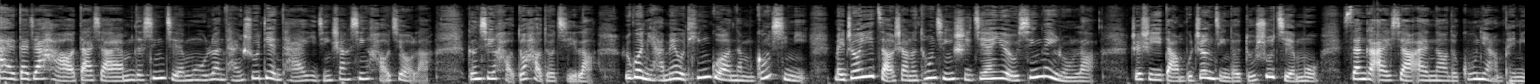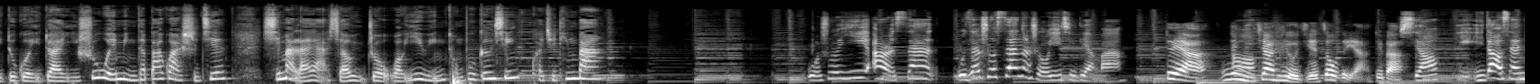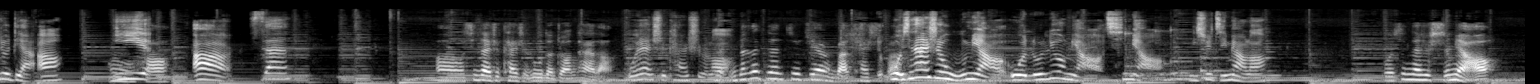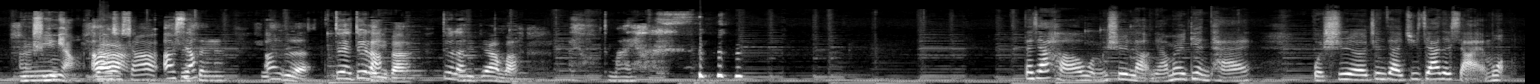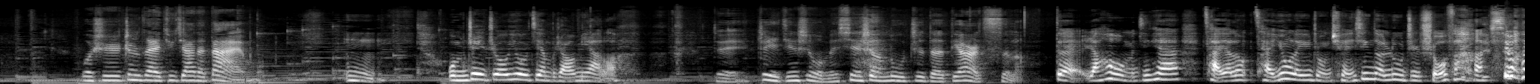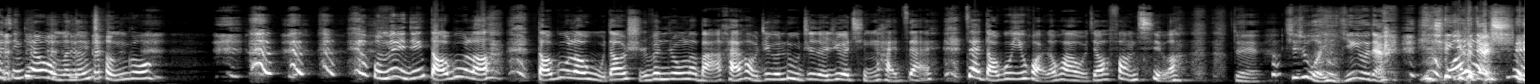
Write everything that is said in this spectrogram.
嗨，大家好！大小 M 的新节目《乱谈书电台》已经上新好久了，更新好多好多集了。如果你还没有听过，那么恭喜你，每周一早上的通勤时间又有新内容了。这是一档不正经的读书节目，三个爱笑爱闹的姑娘陪你度过一段以书为名的八卦时间。喜马拉雅、小宇宙、网易云同步更新，快去听吧！我说一二三，我在说三的时候一起点吧。对呀，那哦你这样是有节奏的呀，对吧？行，一一到三就点啊，嗯一，二三，啊，我现在是开始录的状态了。我也是开始那了。那那那就这样吧，开始吧。我现在是五秒，我录六秒、七秒，你是几秒了？我现在是十秒，啊，十一秒十啊，是十二啊，行，十三、十啊四，对对了可以，吧？对了，就这样吧。哎呦，我的妈呀！大家好，我们是老娘们儿电台，我是正在居家的小 M。我是正在居家的大 M。嗯，我们这周又见不着面了。对，这已经是我们线上录制的第二次了。对，然后我们今天采用了采用了一种全新的录制手法，希望今天我们能成功。我们已经捣鼓了捣鼓了五到十分钟了吧，还好这个录制的热情还在。再捣鼓一会儿的话，我就要放弃了。对，其实我已经有点，已经有点也是是。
